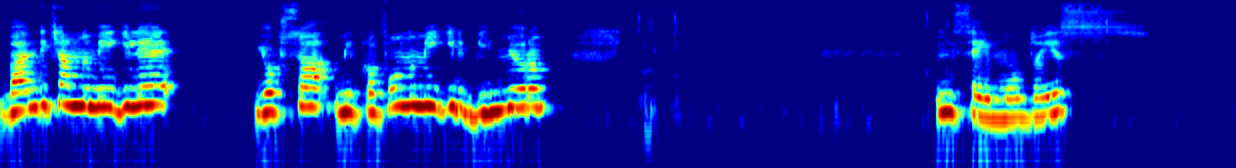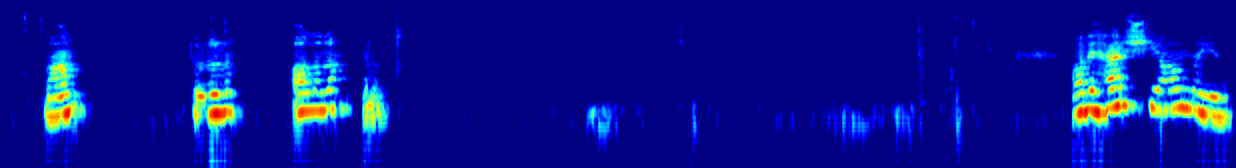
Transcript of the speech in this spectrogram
Bandicam'la mı ilgili yoksa mikrofonla mı ilgili bilmiyorum. Insane moddayız. Lan. Dur dur dur. Al al al. Evet. Abi her şeyi almayın.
